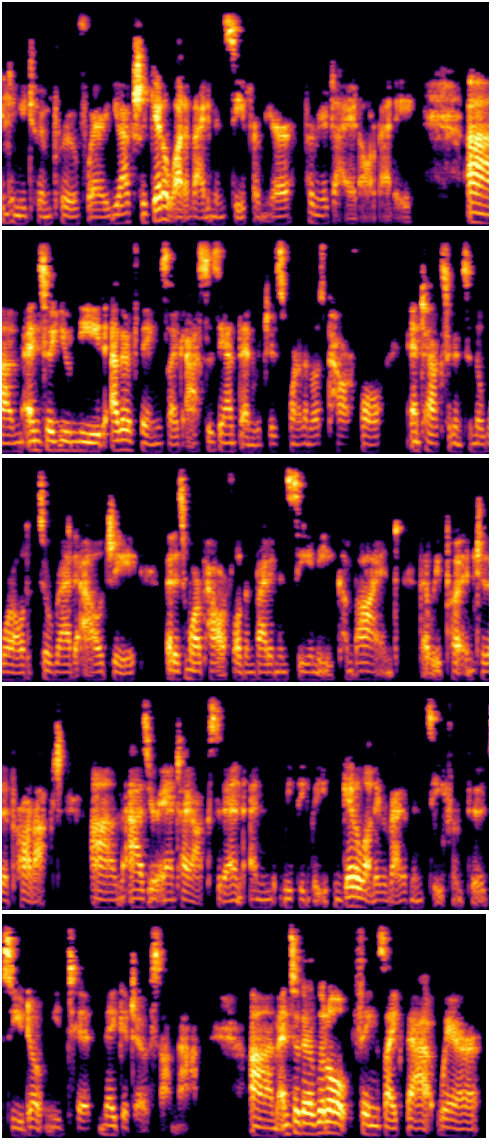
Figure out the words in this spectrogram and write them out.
continue to improve where you actually get a lot of vitamin C from your from your diet already. Um, and so you need other things like astaxanthin, which is one of the most powerful antioxidants in the world. It's a red algae that is more powerful than vitamin C and E combined that we put into the product um, as your antioxidant. And we think that you can get a lot of your vitamin C from food, so you don't need to make a dose on that. Um, and so there are little things like that where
